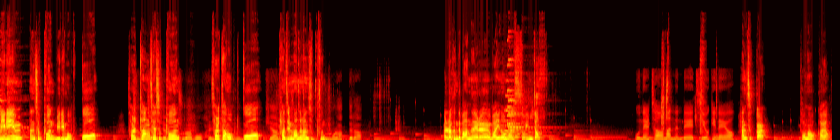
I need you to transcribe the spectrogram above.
미림 1스푼 미림 없고 설탕 진짜 3스푼 개나 주라고 할 설탕 없고 다진 마늘 한 스푼. 동물 학대라. 알라 근데 마늘을 많이 넣으면 맛있어 인정? 오늘 처음 왔는데 지옥이네요. 한 숟갈 더 넣을까요?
